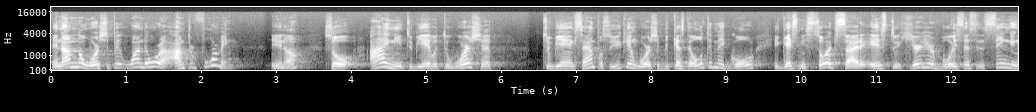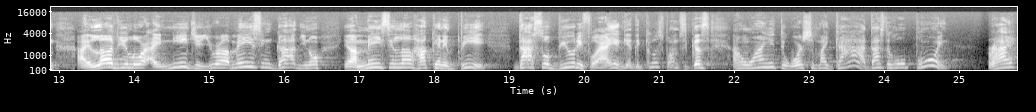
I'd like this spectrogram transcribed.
and I'm not worshiping, one the world, I'm performing, you know. So I need to be able to worship to be an example. So you can worship because the ultimate goal it gets me so excited is to hear your voices and singing i love you lord. I need you. You're amazing god you know you know, amazing love. How can it be? That's so beautiful. I get the goosebumps because i want you to worship my god. That's the whole point right?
